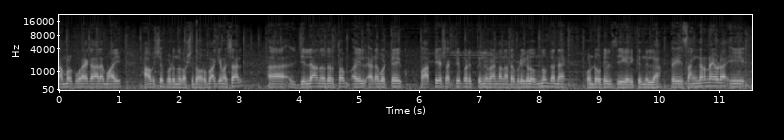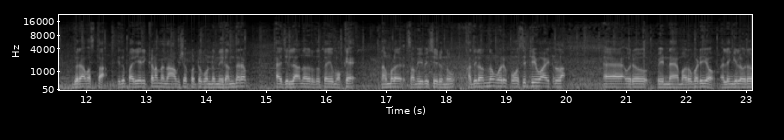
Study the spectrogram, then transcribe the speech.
നമ്മൾ കുറേ കാലമായി ആവശ്യപ്പെടുന്നു. പക്ഷേ ദൗർഭാഗ്യവശാൽ ജില്ലാ നേതൃത്വം അതിൽ ഇടപെട്ട് പാർട്ടിയെ ശക്തിപ്പെടുത്തുന്നതിന് വേണ്ട നടപടികളൊന്നും തന്നെ കൊണ്ടോട്ടിയിൽ സ്വീകരിക്കുന്നില്ല. ഈ സംഘടനയുടെ ഈ ദുരവസ്ഥ ഇത് പരിഹരിക്കണമെന്നാവശ്യപ്പെട്ടുകൊണ്ട് നിരന്തരം ജില്ലാ നേതൃത്വത്തെയും ഒക്കെ നമ്മൾ സമീപിച്ചിരുന്നു. അതിലൊന്നും ഒരു പോസിറ്റീവായിട്ടുള്ള ഒരു പിന്നെ മറുപടിയോ അല്ലെങ്കിൽ ഒരു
